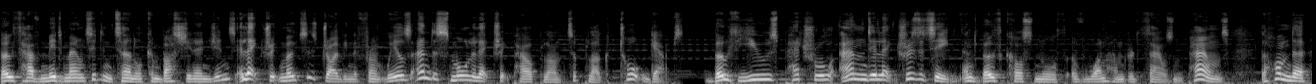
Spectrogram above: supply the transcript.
Both have mid-mounted internal combustion engines, electric motors driving the front wheels and a small electric power plant to plug torque gaps. Both use petrol and electricity and both cost north of £100,000, the Honda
